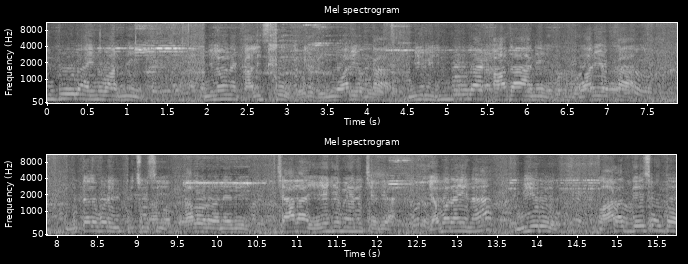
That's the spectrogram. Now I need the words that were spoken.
హిందువులు అయిన వారిని నిలవన కాలిస్తూ వారి యొక్క మీరు హిందువులా కాదా అని వారి యొక్క గుడ్డలు కూడా విప్పి చూసి కాలవడం అనేది చాలా ఏహ్యమైన చర్య. ఎవరైనా మీరు భారతదేశంతో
